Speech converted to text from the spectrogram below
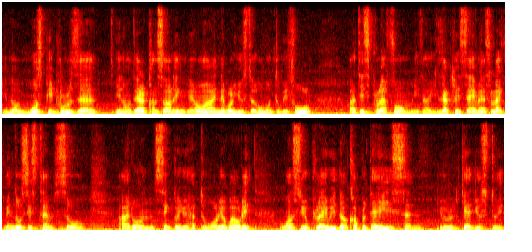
you know most people that you know they are concerning oh I never used the Ubuntu before uh, this platform is uh, exactly same as like Windows system. So I don't think you have to worry about it. Once you play with a couple days and you'll get used to it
